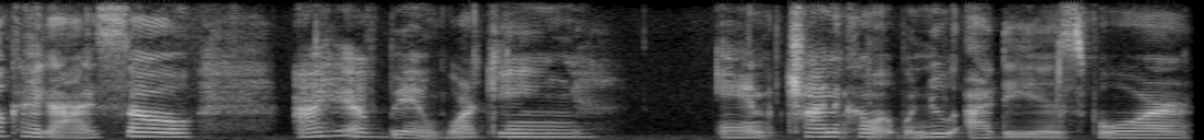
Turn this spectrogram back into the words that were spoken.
Okay, guys, so I have been working and trying to come up with new ideas for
